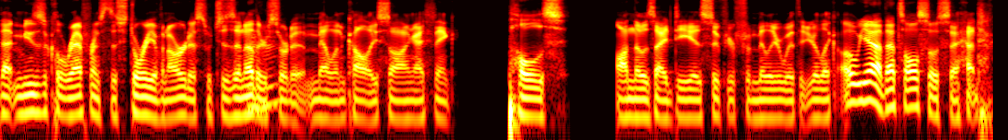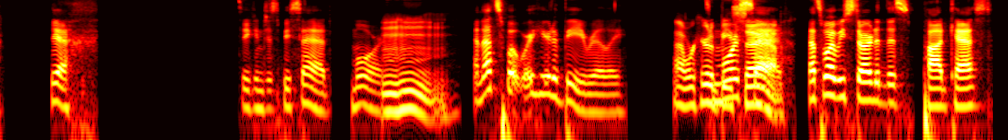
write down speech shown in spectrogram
that musical reference, the story of an artist, which is another Mhm. sort of melancholy song, I think, pulls on those ideas. So if you're familiar with it, you're like, oh yeah, that's also sad. yeah so you can just be sad more mm-hmm. and that's what we're here to be really Ah, we're here It's to be more sad. That's why we started this podcast,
